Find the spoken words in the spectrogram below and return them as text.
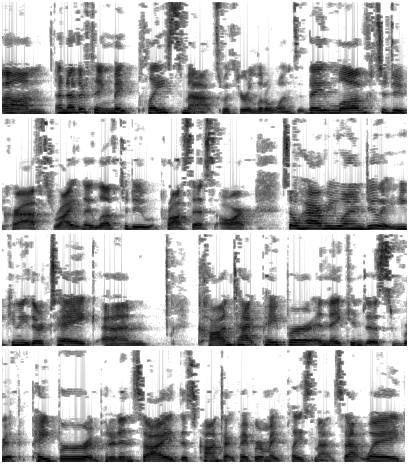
um, another thing, make placemats with your little ones. They love to do crafts, right? And they love to do process art. So however you want to do it, you can either take, um, contact paper and they can just rip paper and put it inside this contact paper make placemats that way.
